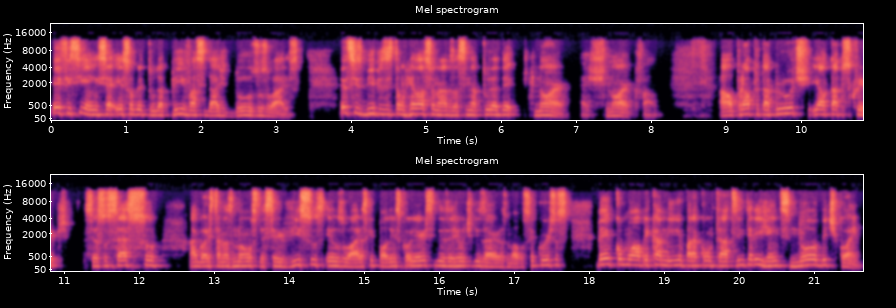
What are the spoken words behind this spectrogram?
eficiência e, sobretudo, a privacidade dos usuários. Esses BIPs estão relacionados à assinatura de Schnorr, é Schnorr que fala, ao próprio Taproot e ao TapScript. Seu sucesso agora está nas mãos de serviços e usuários que podem escolher se desejam utilizar os novos recursos, bem como abre caminho para contratos inteligentes no Bitcoin.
